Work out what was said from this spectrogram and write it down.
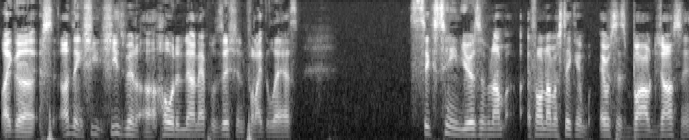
Like, uh, I think she she's been uh, holding down that position for like the last 16 years, if I'm not, if I'm not mistaken, ever since Bob Johnson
